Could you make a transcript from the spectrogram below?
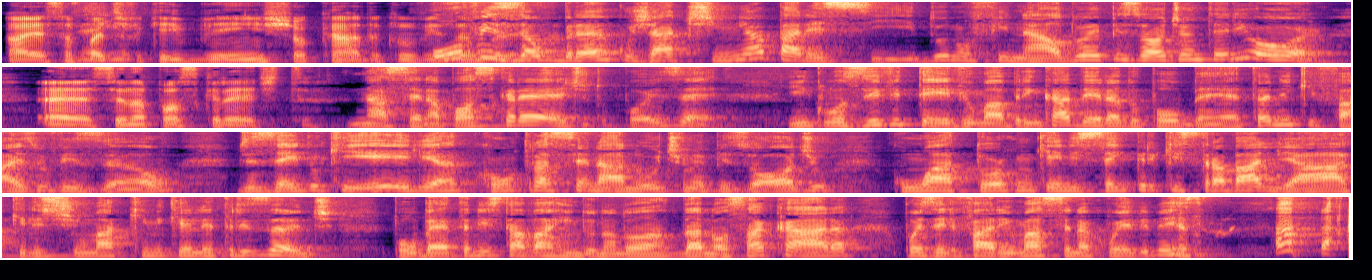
Ah, essa vem... parte fiquei bem chocado com o Visão Branco. O Visão Branco. Branco já tinha aparecido no final do episódio anterior. É, cena pós-crédito. Na cena pós-crédito, pois é. Inclusive, teve uma brincadeira do Paul Bettany, que faz o Visão, dizendo que ele ia contracenar no último episódio com um ator com quem ele sempre quis trabalhar, que eles tinham uma química eletrizante. Paul Bettany estava rindo no, da nossa cara, pois ele faria uma cena com ele mesmo.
